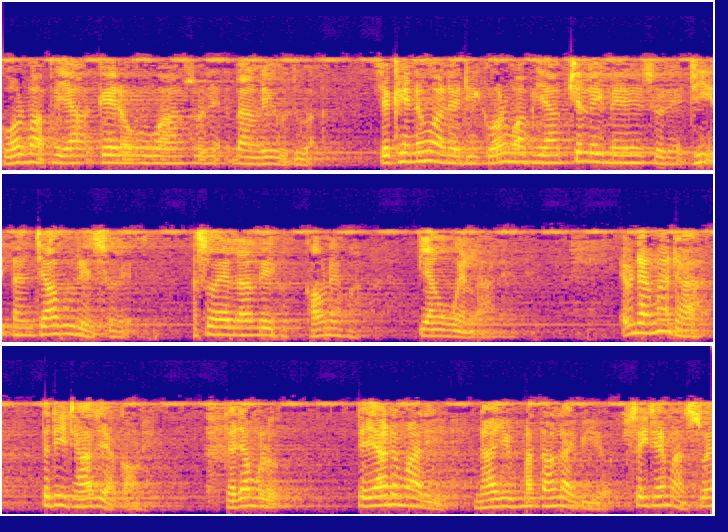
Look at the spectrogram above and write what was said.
ဂေါရမဖရာကဲတော်မူပါဆိုတဲ့အတန်လေးကိုသူက ယခင်တုန်းကလည်းဒီဂေါရမဘုရားဖြစ်လိမ့်မယ်ဆိုတဲ့ဒီအတန်ကြားဘူးတယ်ဆိုတဲ့အစွဲလန်းလေးခေါင်းထဲမှာပြန်ဝင်လာတယ်အမှန်တမ်းမှဒါတတိထားစရာကောင်းတယ်ဒါကြောင့်မလို့တရားဓမ္မတွေနာယူမှတ်သားလိုက်ပြီးတော့စိတ်ထဲမှာစွဲ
